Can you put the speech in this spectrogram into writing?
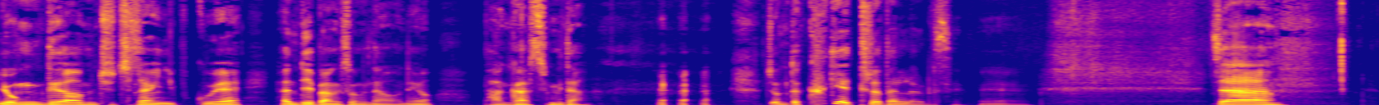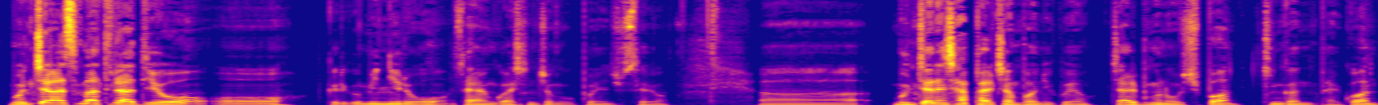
용드암 주차장 입구에 현디방송 나오네요. 반갑습니다. 좀 더 크게 틀어 달라 그러세요. 예. 자, 문자 스마트 라디오, 어, 그리고 미니로 사연과 신청곡 보내 주세요. 어, 문자는 4 8000번이고요. 짧은 건 50원, 긴 건 100원,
